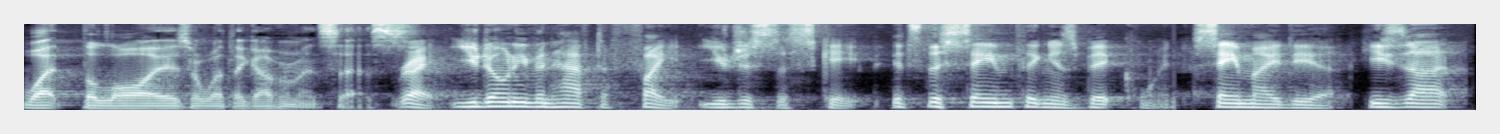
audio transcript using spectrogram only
what the law is or what the government says. Right. You don't even have to fight. You just escape. It's the same thing as bitcoin. Same idea. He's not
